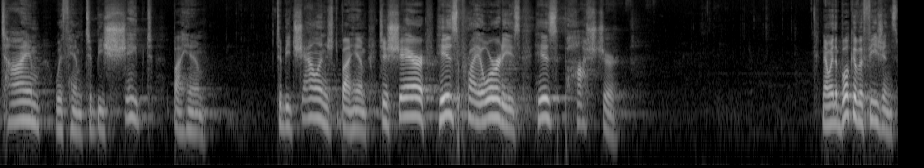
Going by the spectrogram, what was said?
time with Him, to be shaped by Him, to be challenged by Him, to share His priorities, His posture. Now, in the book of Ephesians,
